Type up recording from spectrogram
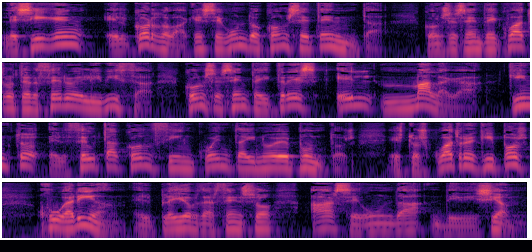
Le siguen el Córdoba, que es segundo con 70. Con 64 tercero el Ibiza. Con 63 el Málaga. Quinto, el Ceuta con 59 puntos. Estos cuatro equipos jugarían el playoff de ascenso a segunda división.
